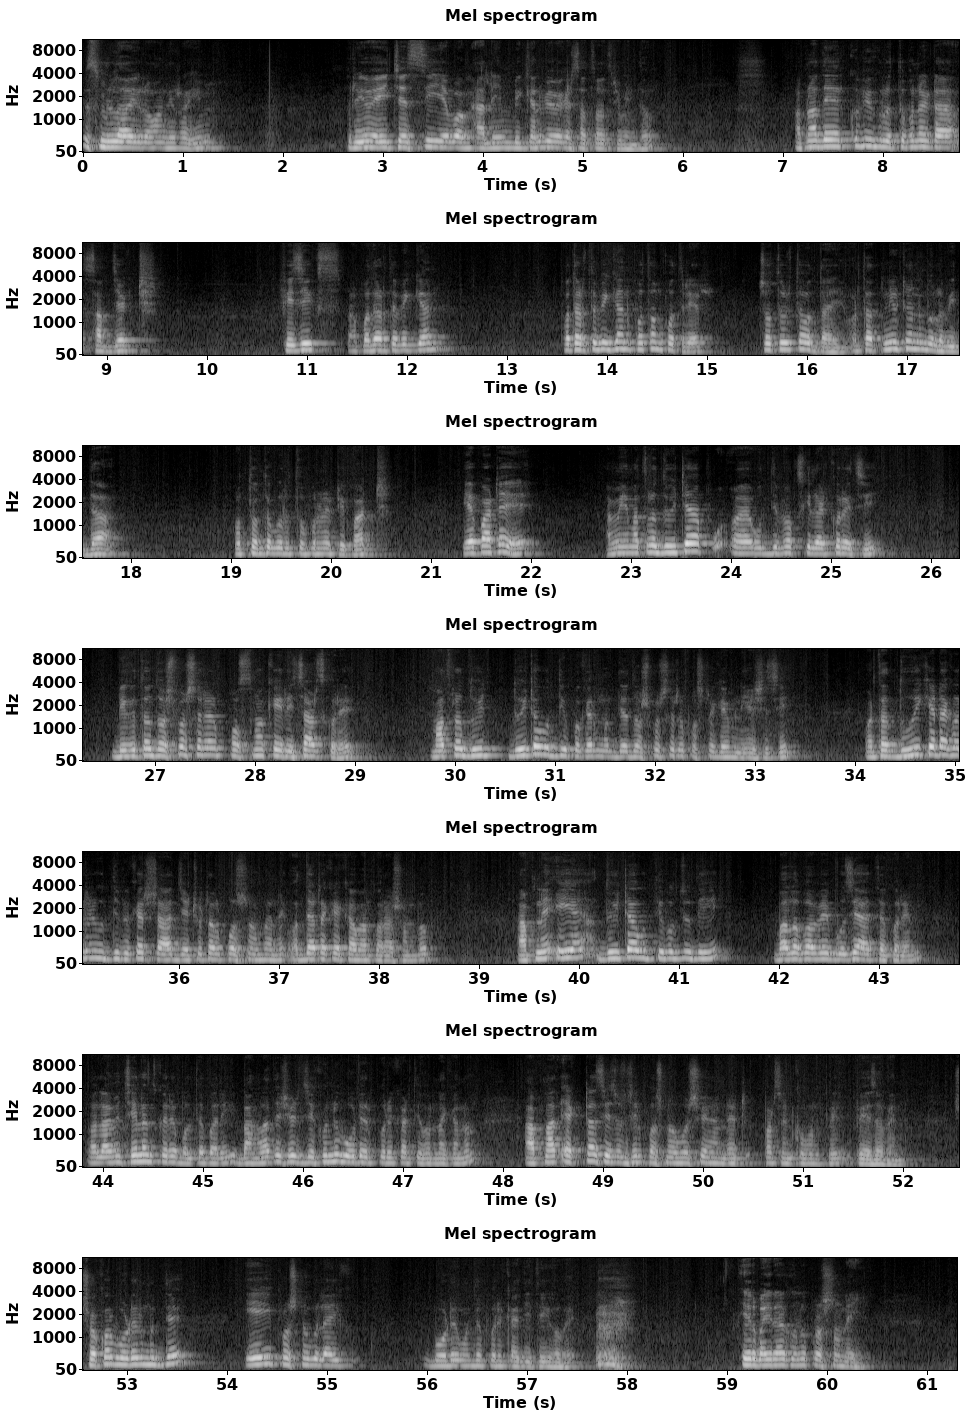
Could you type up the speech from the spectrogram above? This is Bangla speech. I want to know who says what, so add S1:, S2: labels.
S1: বিসমুল্লাহ রহমান রহিম প্রিয় এইচএসসি এবং আলিম বিজ্ঞান বিভাগের ছাত্রছাত্রীবৃন্দ, আপনাদের খুবই গুরুত্বপূর্ণ একটা সাবজেক্ট, ফিজিক্স বা পদার্থবিজ্ঞান। পদার্থবিজ্ঞান প্রথম পত্রের চতুর্থ অধ্যায়, অর্থাৎ নিউটন বলবিদ্যা অত্যন্ত গুরুত্বপূর্ণ একটি পাঠ। এ পাঠে আমি মাত্র দুইটা উদ্দীপক সিলেক্ট করেছি। বিগত দশ বছরের প্রশ্নকে রিসার্চ করে মাত্র দুই, দুইটা উদ্দীপকের মধ্যে দশ বছরের প্রশ্নকে আমি নিয়ে এসেছি। অর্থাৎ দুই ক্যাটাগরির উদ্দীপকের সাহায্যে টোটাল প্রশ্ন মানে অধ্যায়টাকে কভার করা সম্ভব। আপনি এই দুইটা উদ্দীপক যদি ভালোভাবে বুঝে আয়ত্ত করেন, তাহলে আমি চ্যালেঞ্জ করে বলতে পারি, বাংলাদেশের যে কোনো বোর্ডের পরীক্ষার্থী হন না কেন, আপনার একটা সৃজনশীল প্রশ্ন অবশ্যই হান্ড্রেড পার্সেন্ট কমন পেয়ে যাবেন। সকল বোর্ডের মধ্যে এই প্রশ্নগুলাই বোর্ডের মধ্যে পরীক্ষায় দিতেই হবে। এর বাইরে আর কোনো প্রশ্ন নেই।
